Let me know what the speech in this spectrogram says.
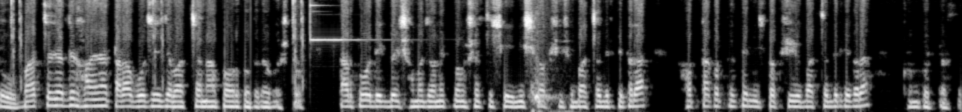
তো বাচ্চা যাদের হয় না, তারা বোঝে যে বাচ্চা না পাওয়ার কতটা কষ্ট। তারপর দেখবেন সমাজে অনেক মানুষ আছে, সেই নিষ্পাপ শিশু বাচ্চাদেরকে তারা হত্যা করতেছে, নিষ্পাপ শিশু বাচ্চাদেরকে তারা খুন করতেছে।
